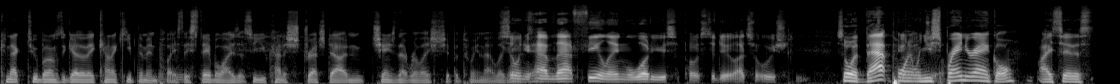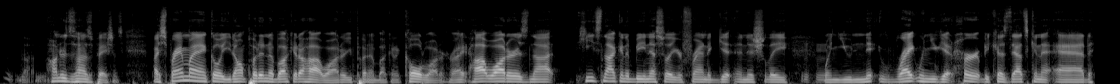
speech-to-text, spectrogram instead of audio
connect two bones together. They kind of keep them in place. They stabilize it, so you kind of stretched out and change that relationship between that ligament. So when you have that feeling, what are you supposed to do? That's what we should. So at that point, when you sprain your ankle, I say this hundreds and hundreds of patients. If I sprain my ankle, you don't put in a bucket of hot water. You put in a bucket of cold water, right? Hot water is not heat's not going to be necessarily your friend to get initially mm-hmm. when you right when you get hurt because that's going to add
